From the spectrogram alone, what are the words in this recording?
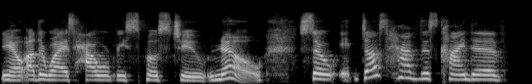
You know, otherwise how are we supposed to know? So it does have this kind of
